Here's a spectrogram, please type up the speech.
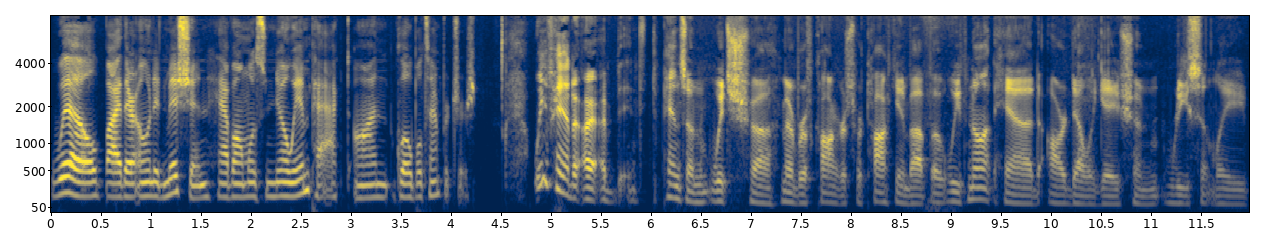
will, by their own admission, have almost no impact on global temperatures. We've had, uh, it depends on which uh, member of Congress we're talking about, but we've not had our delegation recently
